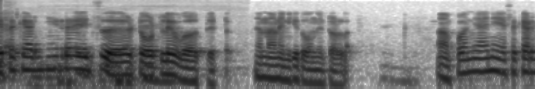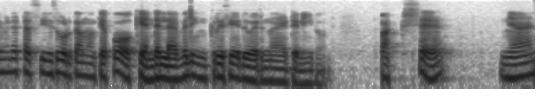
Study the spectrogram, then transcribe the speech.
ഏസ് അക്കാഡമിയുടെ ഇറ്റ്സ് ടോട്ടലി വർത്ത് ഇട്ട് എന്നാണ് എനിക്ക് തോന്നിയിട്ടുള്ളത്. അപ്പോൾ ഞാൻ ഏസ് അക്കാഡമിയുടെ ടെസ്റ്റ് സീരീസ് കൊടുക്കാൻ നോക്കിയപ്പോൾ ഓക്കെ എന്റെ ലെവൽ ഇൻക്രീസ് ചെയ്ത് വരുന്നതായിട്ട് എനിക്ക് തോന്നി. പക്ഷേ ഞാൻ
